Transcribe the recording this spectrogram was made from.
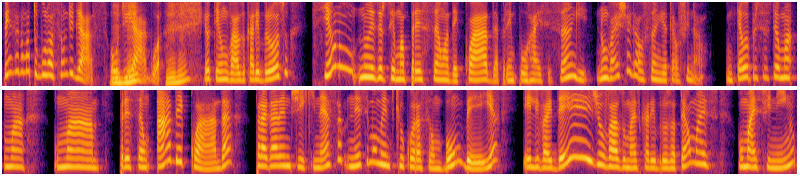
Pensa numa tubulação de gás ou de Uhum. água. Uhum. Eu tenho um vaso calibroso. Se eu não, não exercer uma pressão adequada para empurrar esse sangue, não vai chegar o sangue até o final. Então, eu preciso ter uma, uma, uma pressão adequada para garantir que nessa, nesse momento que o coração bombeia, ele vai desde o vaso mais calibroso até o mais, o mais fininho,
